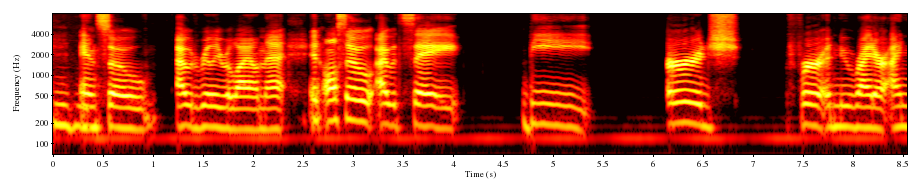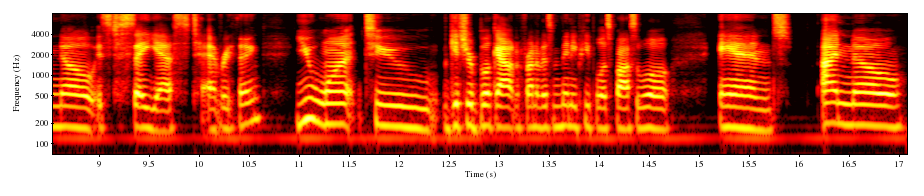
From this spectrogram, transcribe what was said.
Mm-hmm. And so I would really rely on that. And also, I would say the urge for a new writer I know is to say yes to everything you want to get your book out in front of as many people as possible. And I know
